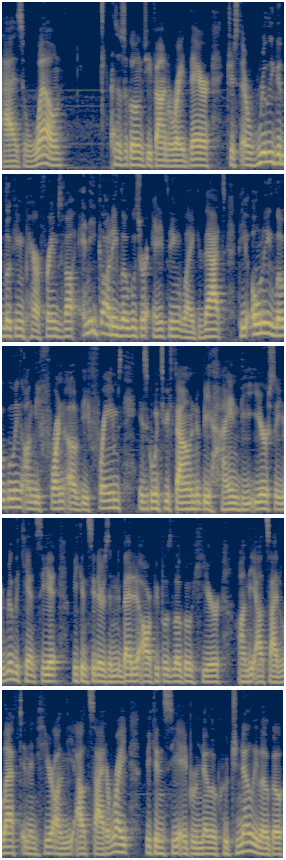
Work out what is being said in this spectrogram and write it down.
as well. It's also going to be found right there. Just a really good looking pair of frames without any gaudy logos or anything like that. The only logoing on the front of the frames is going to be found behind the ear, so you really can't see it. We can see there's an embedded Oliver Peoples logo here on the outside left, and then here on the outside right, we can see a Brunello Cucinelli logo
